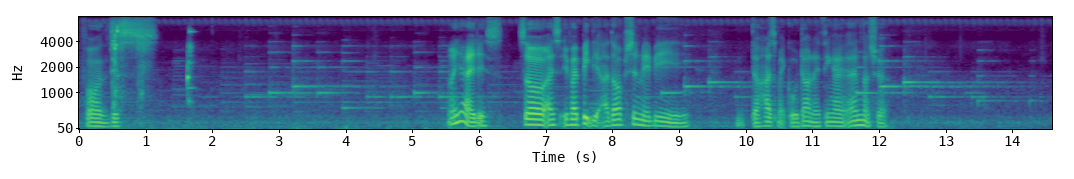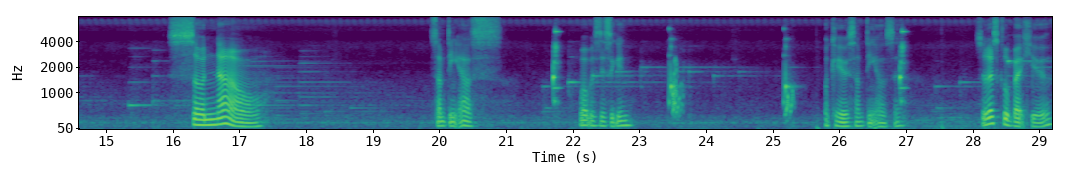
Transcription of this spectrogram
for this? Oh yeah, it is. So as if I pick the other option, maybe the hearts might go down. I think I I'm not sure. So now something else. What was this again? Okay, it was something else. Huh? So let's go back here.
